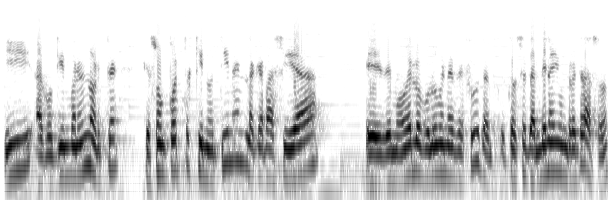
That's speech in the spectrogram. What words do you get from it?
y a Coquimbo en el norte, que son puertos que no tienen la capacidad eh, de mover los volúmenes de fruta, entonces también hay un retraso.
